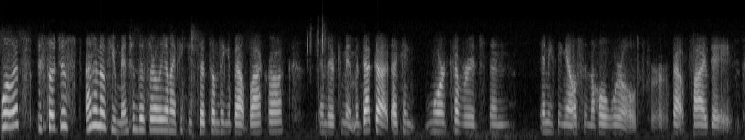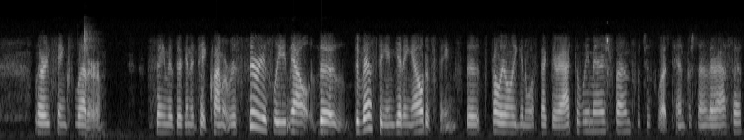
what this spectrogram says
Well, let's so just I don't know if you mentioned this early on. I think you said something about BlackRock and their commitment. That got I think more coverage than anything else in the whole world for about five days. Larry Fink's letter saying that they're going to take climate risk seriously. Now, the divesting and getting out of things, that's probably only going to affect their actively managed funds, which is what 10% of their assets.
